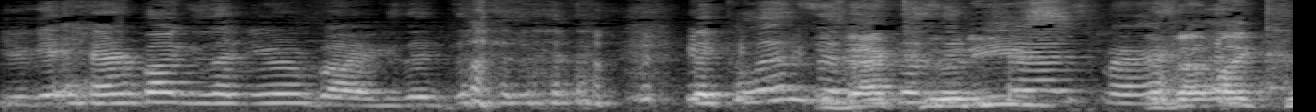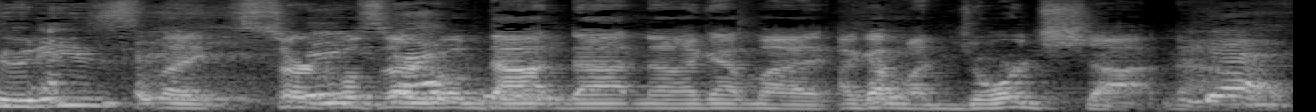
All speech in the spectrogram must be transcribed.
You get hair bugs and your bugs. It doesn't, the cleanser Is that doesn't cooties? transfer. Is that like cooties? Like circle, circle, dot, dot. Now I got my I got my George shot now. Yes.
